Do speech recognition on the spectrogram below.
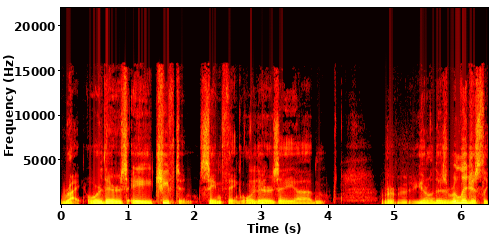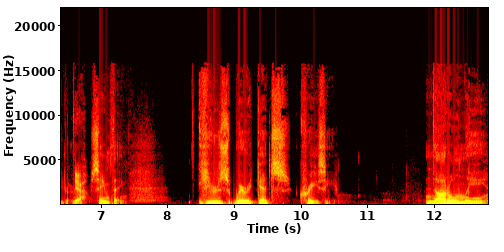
Right. Or there's a chieftain, same thing. Or mm-hmm. there's a, um, you know, there's a religious leader. Yeah. Same thing. Here's where it gets crazy. Not only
